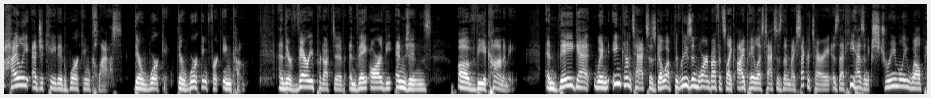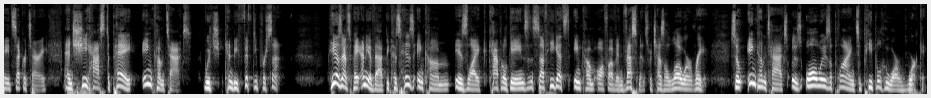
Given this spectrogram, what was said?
highly educated working class. They're working. They're working for income. And they're very productive and they are the engines of the economy. And they get, when income taxes go up, the reason Warren Buffett's like, I pay less taxes than my secretary is that he has an extremely well paid secretary and she has to pay income tax, which can be 50%. He doesn't have to pay any of that because his income is like capital gains and stuff. He gets income off of investments, which has a lower rate. So income tax is always applying to people who are working.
